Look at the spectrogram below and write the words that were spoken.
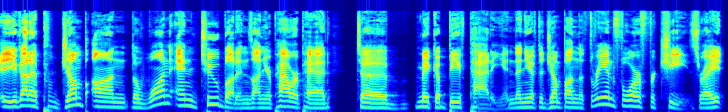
you got to jump on the one and two buttons on your power pad to make a beef patty, and then you have to jump on the three and four for cheese, right?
